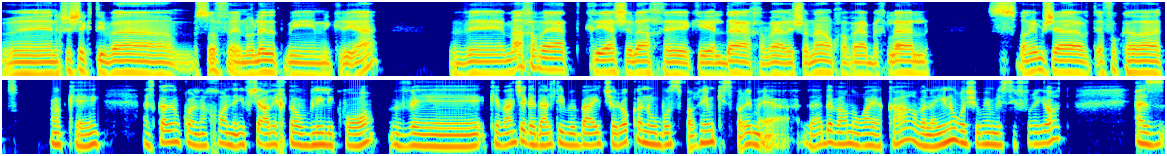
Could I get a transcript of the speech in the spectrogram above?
ואני חושב שכתיבה בסוף אה, נולדת מקריאה. ומה החוויית קריאה שלך כילדה, חוויה ראשונה או חוויה בכלל? ספרים שאהבת, איפה קראת? אוקיי. Okay. אז קודם כל נכון אי אפשר לכתוב בלי לקרוא וכיוון שגדלתי בבית שלא קנו בו ספרים כי ספרים היה, זה היה דבר נורא יקר אבל היינו רשומים לספריות. אז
